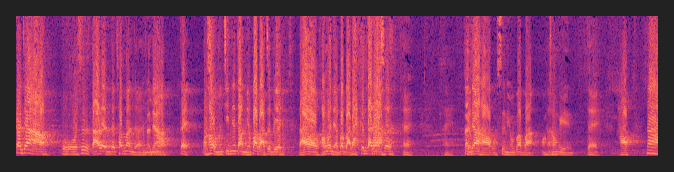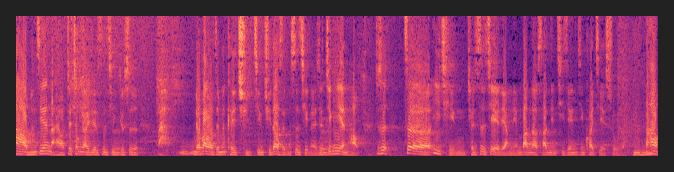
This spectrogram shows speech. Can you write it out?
大家好，我我是达人的创办人。大家好，对，然后我们今天到牛爸爸这边，然后访问牛爸爸来跟大家说，哎哎，大家好，我是牛爸爸王聪云。对，好，那我们今天来哦，最重要一件事情就是啊，牛爸爸这边可以取经，取到什么事情呢？就经验哈，就是这疫情，全世界两年半到三年期间已经快结束了，嗯，然后。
